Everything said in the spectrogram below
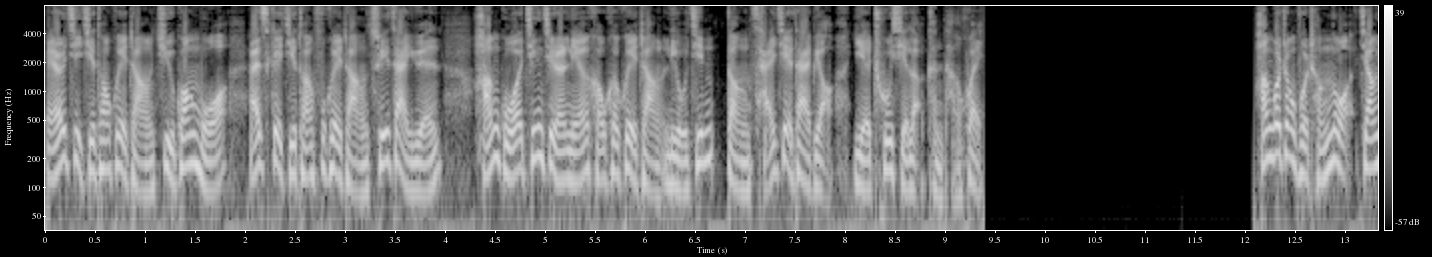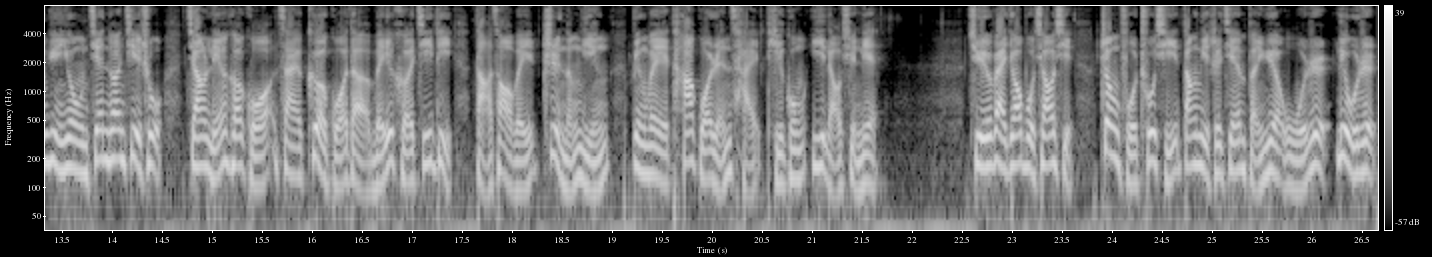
LG 集团会长具光模、SK 集团副会长崔在元、韩国经纪人联合会会长柳金等财界代表也出席了恳谈会。韩国政府承诺将运用尖端技术，将联合国在各国的维和基地打造为智能营，并为他国人才提供医疗训练。据外交部消息，政府出席当地时间本月五日、六日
